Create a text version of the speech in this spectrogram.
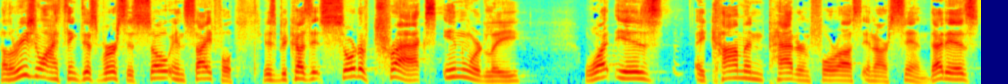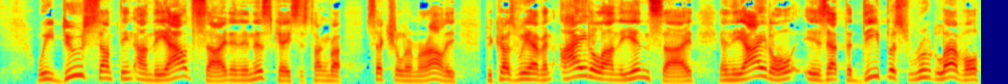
Now, the reason why I think this verse is so insightful is because it sort of tracks inwardly what is a common pattern for us in our sin. That is, we do something on the outside, and in this case, it's talking about sexual immorality, because we have an idol on the inside, and the idol is at the deepest root level,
